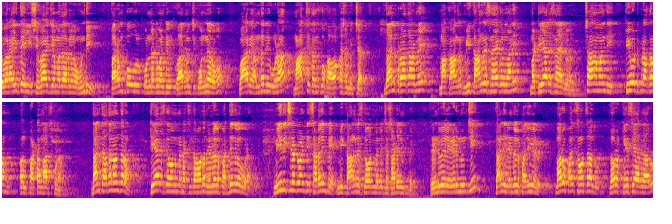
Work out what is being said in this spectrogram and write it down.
ఎవరైతే ఈ శివాయి జమదారులుగా ఉండి పరంపోవులు కొన్నటువంటి వారి నుంచి కొన్నారో వారి అందరినీ కూడా మార్చేటందుకు ఒక అవకాశం ఇచ్చారు. దాని ప్రకారమే మా కాంగ్రెస్ మీ కాంగ్రెస్ నాయకులు కానీ మా టీఆర్ఎస్ నాయకులు కానీ చాలామంది పీఓటీ ప్రకారం వాళ్ళు పట్టం మార్చుకున్నారు. దాని తదనంతరం టీఆర్ఎస్ గవర్నమెంట్ వచ్చిన తర్వాత రెండు వేల పద్దెనిమిదిలో కూడా మీరు ఇచ్చినటువంటి సడలింపే మీ కాంగ్రెస్ గవర్నమెంట్ ఇచ్చిన సడలింపే రెండు వేల ఏడు నుంచి దాన్ని రెండు వేల పదిహేడు మరో పది సంవత్సరాలు గౌరవ కేసీఆర్ గారు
